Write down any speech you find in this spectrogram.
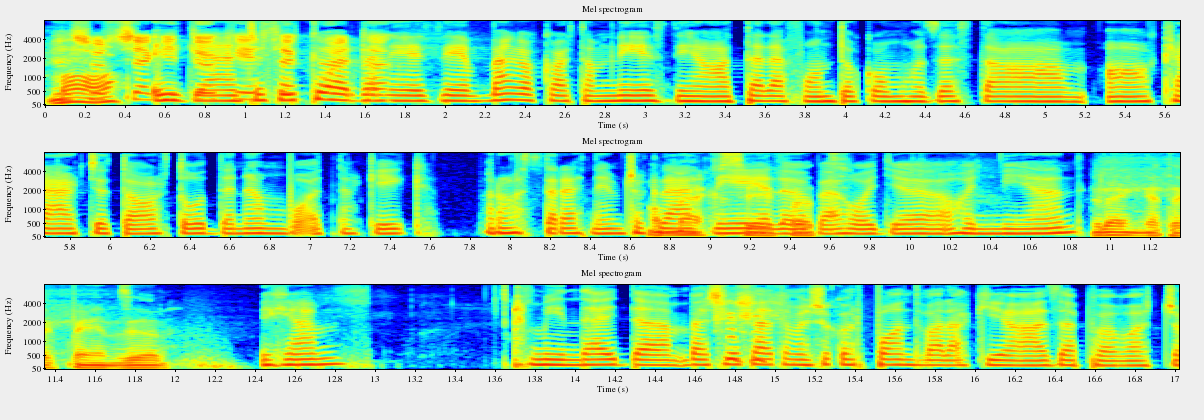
És Ma? ott Igen, csak így körbenézni, meg akartam nézni a telefontokomhoz ezt a, a kártyatartót, de nem volt nekik. Mert azt szeretném csak A látni élőbe, hogy, ö, hogy milyen. Rengeteg pénzért. Igen, mindegy, de besétáltam, és akkor pont valaki az Apple watch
